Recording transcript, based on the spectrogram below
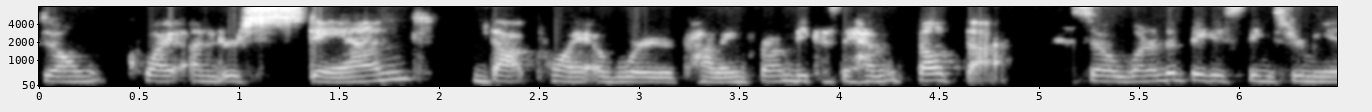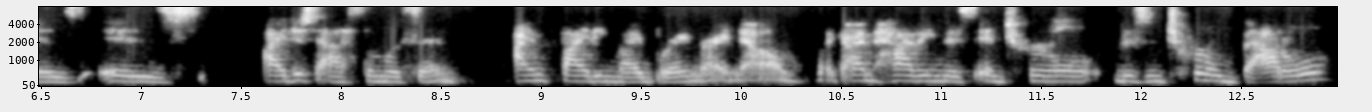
don't quite understand that point of where you're coming from because they haven't felt that So one of the biggest things for me is is I just ask them, listen, I'm fighting my brain right now. Like I'm having this internal this internal battle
